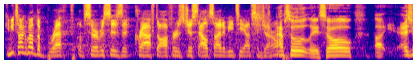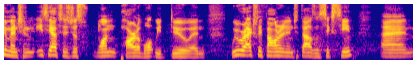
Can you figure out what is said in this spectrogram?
can you talk about the breadth of services that Qraft offers just outside of ETFs in general? Absolutely. So, uh, as you mentioned, ETFs is just one part of what we do. And we were actually founded in 2016. And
